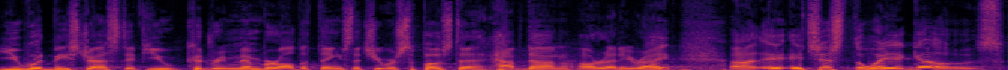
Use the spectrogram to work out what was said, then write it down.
you would be stressed if you could remember all the things that you were supposed to have done already, right? Uh, it's just the way it goes.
